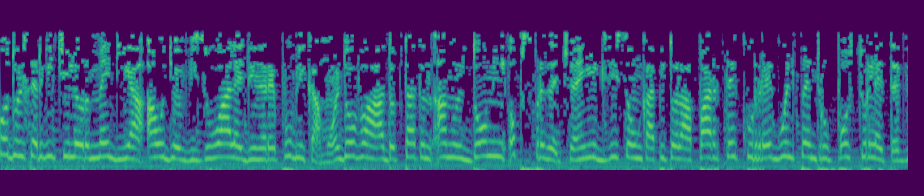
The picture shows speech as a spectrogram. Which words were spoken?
Codul serviciilor media audiovizuale din Republica Moldova, adoptat în anul 2018, există un capitol aparte cu reguli pentru posturile TV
